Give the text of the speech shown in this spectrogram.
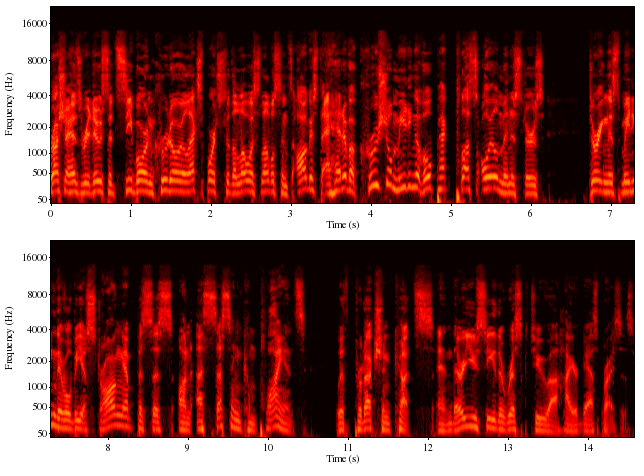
Russia has reduced its seaborne crude oil exports to the lowest level since August ahead of a crucial meeting of OPEC plus oil ministers. During this meeting, there will be a strong emphasis on assessing compliance with production cuts. And there you see the risk to uh, higher gas prices.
